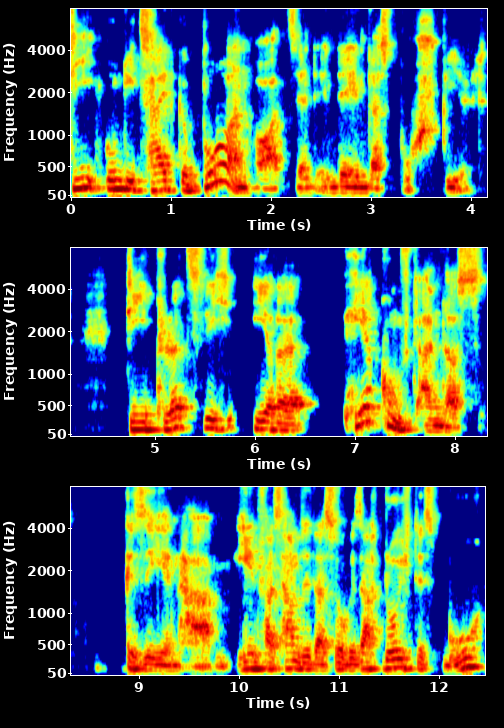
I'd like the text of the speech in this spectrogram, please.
die um die Zeit geboren worden sind, in denen das Buch spielt, die plötzlich ihre Herkunft anders gesehen haben. Jedenfalls haben sie das so gesagt durch das Buch,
